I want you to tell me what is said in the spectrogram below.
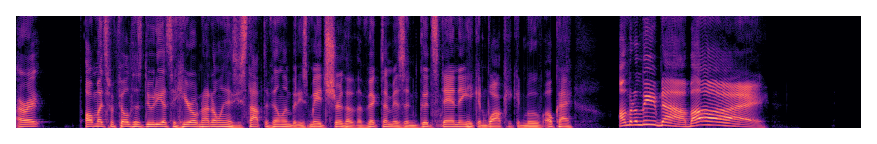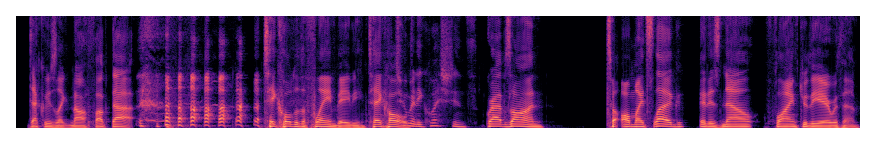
All right. All Might's fulfilled his duty as a hero. Not only has he stopped the villain, but he's made sure that the victim is in good standing. He can walk, he can move. Okay. I'm going to leave now. Bye. Deku's like, nah, fuck that. Take hold of the flame, baby. Take hold. Too many questions. Grabs on to All Might's leg. It is now flying through the air with him.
